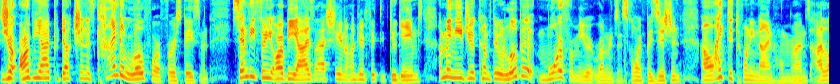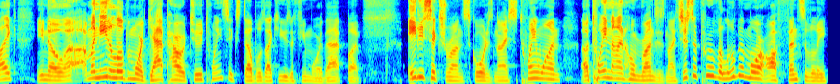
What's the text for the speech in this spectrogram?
is your RBI production is kind of low for a first baseman. 73 RBIs last year in 152 games. I'm to need you to come through a little bit more for me with runners in scoring position. I like the 29 home runs. I like, you know, uh, I'm need a little bit more gap power too. 26 doubles. I could use a few more of that. But 86 runs scored is nice. 21, uh, 29 home runs is nice. Just to prove a little bit more offensively,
